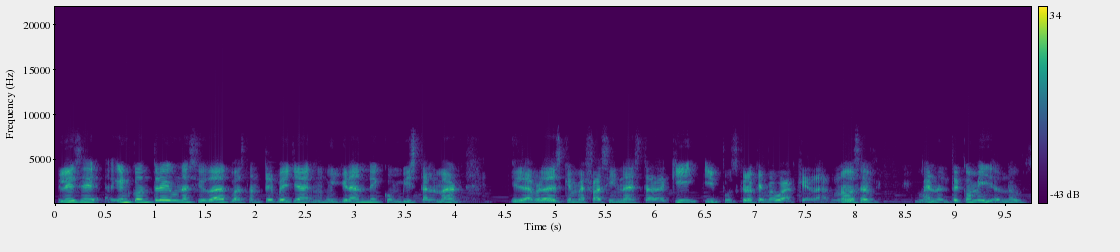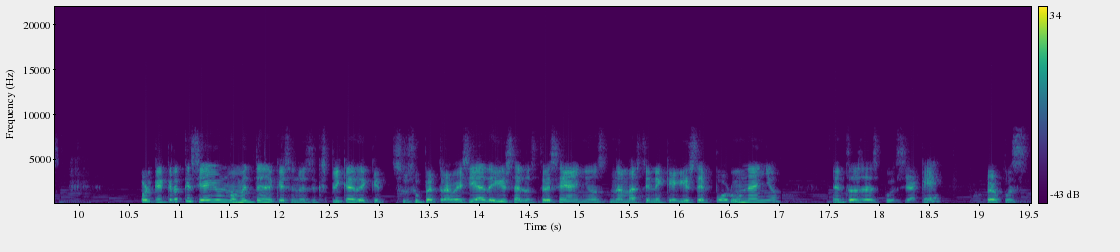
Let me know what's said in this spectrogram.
y le dice, encontré una ciudad bastante bella, muy grande, con vista al mar, y la verdad es que me fascina estar aquí, y pues creo que me voy a quedar, ¿no? O sea, bueno, entre comillas, ¿no? Porque creo que sí hay un momento en el que se nos explica de que su super travesía de irse a los 13 años nada más tiene que irse por un año entonces, pues ya qué. Pero pues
